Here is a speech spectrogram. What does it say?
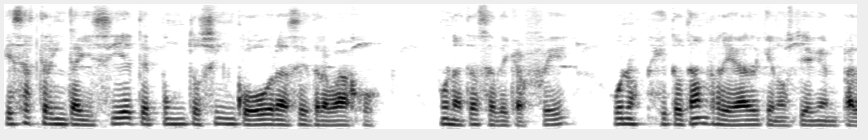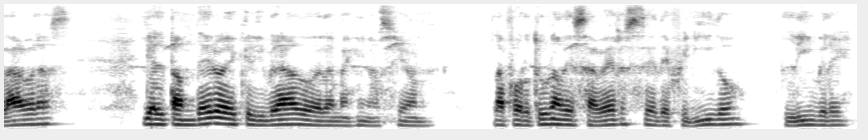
esas 37.5 horas de trabajo, una taza de café, un objeto tan real que nos llega en palabras, y el pandero equilibrado de la imaginación, la fortuna de saberse definido, libre,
